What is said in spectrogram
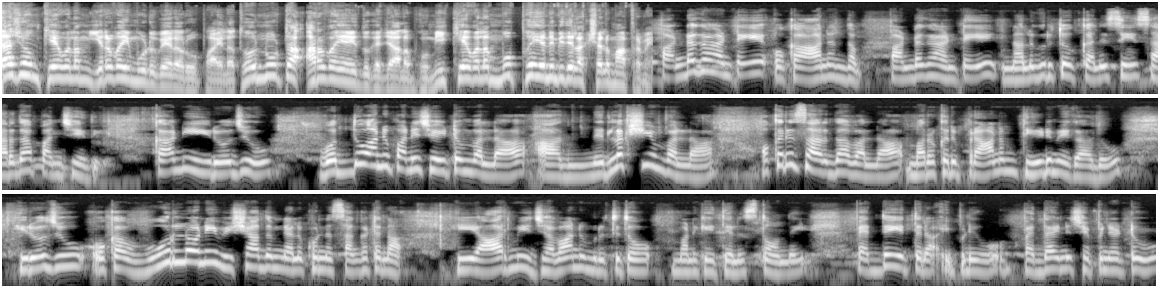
గజం కేవలం ఇరవై మూడు వేల రూపాయలతో నూట అరవై ఐదు గజాల భూమి కేవలం ముప్పై ఎనిమిది లక్షలు మాత్రమే. పండగ అంటే ఒక ఆనందం. పండగ అంటే నలుగురితో కలిసి సరదా పంచేది. కానీ ఈరోజు వద్దు అని పని చేయటం వల్ల ఆ నిర్లక్ష్యం వల్ల ఒకరి సరదా వల్ల మరొకరి ప్రాణం తీయడమే కాదు ఈరోజు ఒక ఊర్లోనే విషాదం నెలకొన్న సంఘటన ఈ ఆర్మీ జవాను మృతితో మనకి తెలుస్తోంది. పెద్ద ఎత్తున ఇప్పుడు పెద్ద ఆయన చెప్పినట్టు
